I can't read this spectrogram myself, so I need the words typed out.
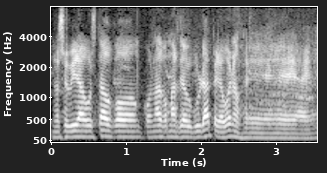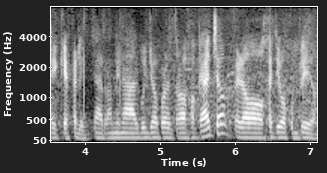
nos hubiera gustado con, con, algo más de holgura, pero bueno, eh, hay que felicitar también al Bunjo por el trabajo que ha hecho, pero objetivo cumplido.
